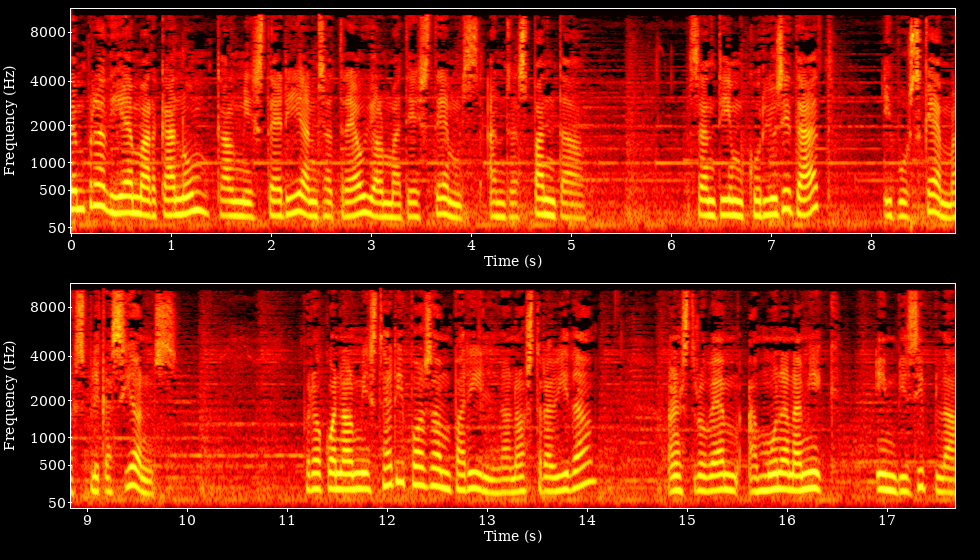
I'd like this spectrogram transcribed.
Sempre diem Arcanum que el misteri ens atreu i al mateix temps ens espanta. Sentim curiositat i busquem explicacions. Però quan el misteri posa en perill la nostra vida, ens trobem amb un enemic invisible.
